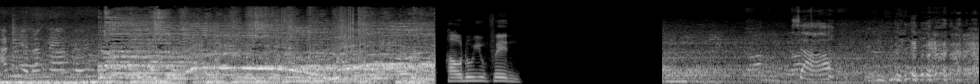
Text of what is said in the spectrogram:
Anh nhìn anh em đi How do you feel? Sợ.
